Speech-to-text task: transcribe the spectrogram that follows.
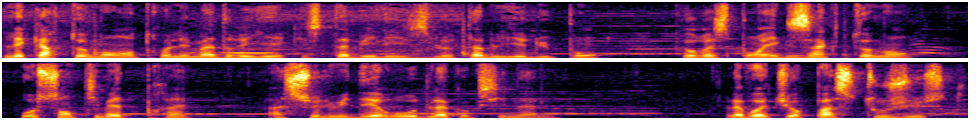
l'écartement entre les madriers qui stabilisent le tablier du pont correspond exactement au centimètre près à celui des roues de la coccinelle. La voiture passe tout juste,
